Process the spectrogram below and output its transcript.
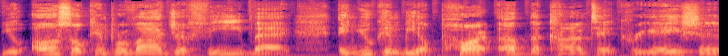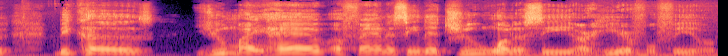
You also can provide your feedback and you can be a part of the content creation because you might have a fantasy that you want to see or hear fulfilled.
